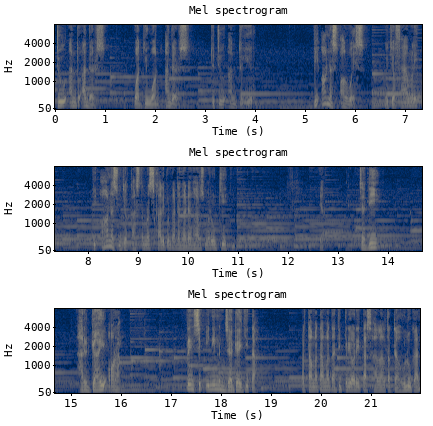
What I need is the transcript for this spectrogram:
Do unto others what you want others to do unto you. Be honest always with your family. Be honest with your customers sekalipun kadang-kadang harus merugi. Ya. Jadi hargai orang. Prinsip ini menjagai kita. Pertama-tama tadi prioritas halal terdahulu kan?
